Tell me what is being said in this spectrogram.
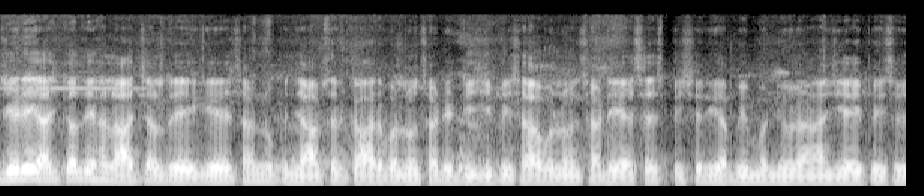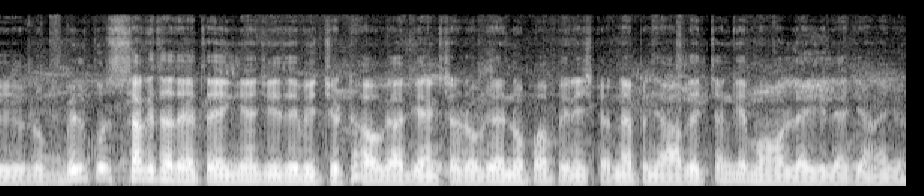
ਜਿਹੜੇ ਅੱਜ ਕੱਲ ਦੇ ਹਾਲਾਤ ਚੱਲ ਰਹੇ ਹੈਗੇ ਸਾਨੂੰ ਪੰਜਾਬ ਸਰਕਾਰ ਵੱਲੋਂ ਸਾਡੇ ਡੀਜੀਪੀ ਸਾਹਿਬ ਵੱਲੋਂ ਸਾਡੇ ਐਸਐਸਪੀ ਸ਼੍ਰੀ ਅਭਿਮਨਿਊ ਰਾਣਾ ਜੀ ਆਈਪੀਸੀ ਵੱਲੋਂ ਬਿਲਕੁਲ ਸਖਤ ਹਦਾਇਤਾਂ ਹੈਗੀਆਂ ਜਿਹਦੇ ਵਿੱਚ ਚਿੱਟਾ ਹੋ ਗਿਆ ਗੈਂਗਸਟਰ ਹੋ ਗਿਆ ਇਹਨੂੰ ਆਪਾਂ ਫਿਨਿਸ਼ ਕਰਨਾ ਹੈ, ਪੰਜਾਬ ਦੇ ਚੰਗੇ ਮਾਹੌਲ ਲੈ ਹੀ ਲੈ ਕੇ ਆਉਣਾ ਹੈਗਾ।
